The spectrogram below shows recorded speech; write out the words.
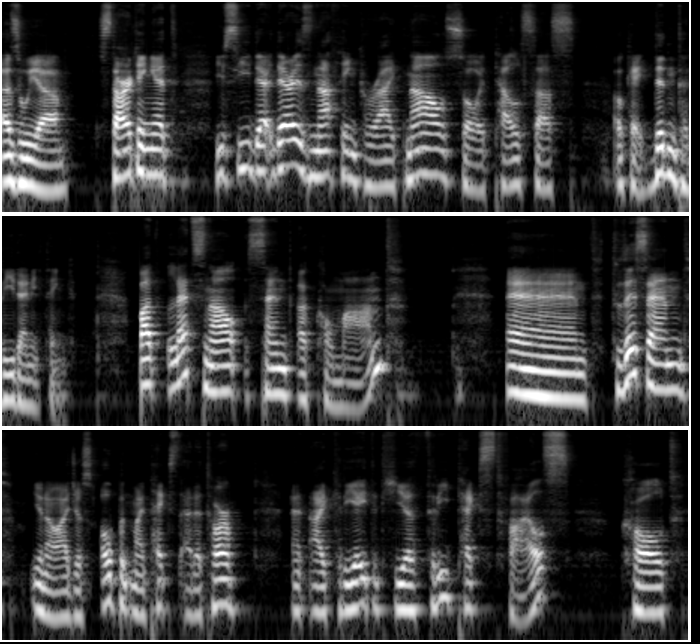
as we are starting it, you see there, there is nothing right now, so it tells us, okay, didn't read anything. But let's now send a command. And to this end, you know, I just opened my text editor and I created here three text files called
